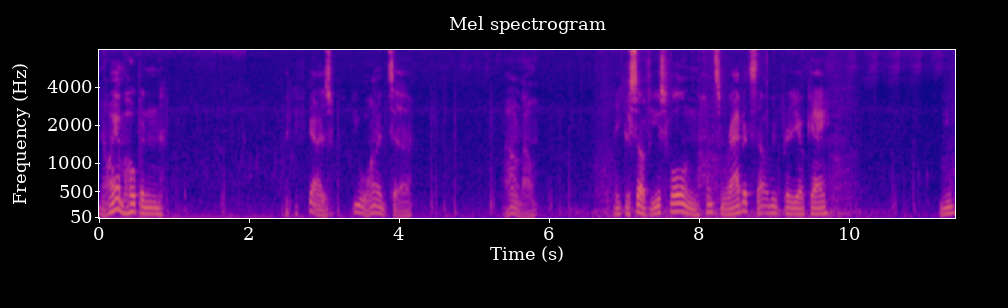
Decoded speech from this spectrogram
Now, I am hoping, like, if you guys, if you wanted to, I don't know, make yourself useful and hunt some rabbits, that would be pretty okay. You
